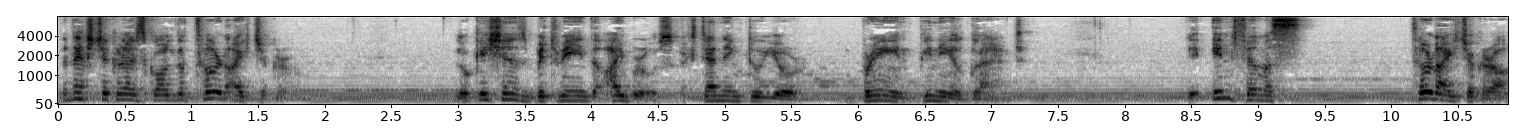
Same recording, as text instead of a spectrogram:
The next chakra is called the third eye chakra. Locations between the eyebrows extending to your brain pineal gland. The infamous third eye chakra,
